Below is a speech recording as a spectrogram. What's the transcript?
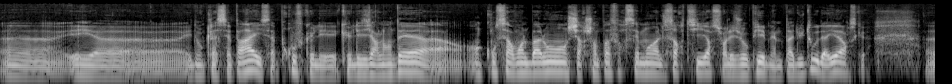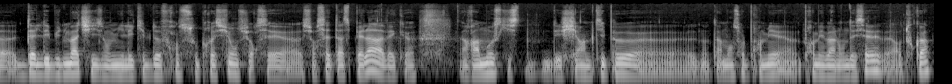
Euh, et, euh, et donc là c'est pareil, ça prouve que les, que les Irlandais, euh, en conservant le ballon, en cherchant pas forcément à le sortir sur les jeux au même pas du tout d'ailleurs, parce que dès le début de match ils ont mis l'équipe de France sous pression sur, ces, sur cet aspect-là, avec Ramos qui se déchire un petit peu, notamment sur le premier, premier ballon d'essai, en tout cas.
